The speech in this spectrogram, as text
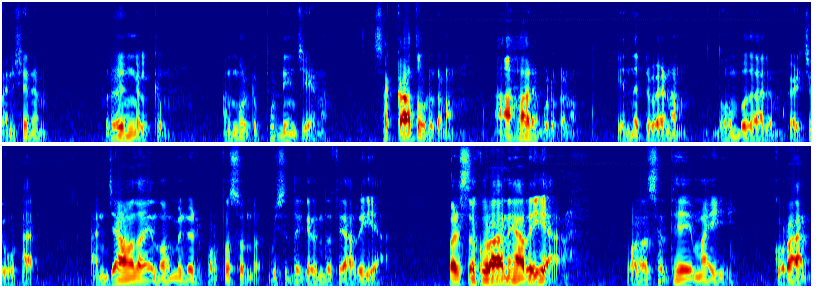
മനുഷ്യനും മൃഗങ്ങൾക്കും അങ്ങോട്ട് പുണ്യം ചെയ്യണം. സക്കാത്ത് കൊടുക്കണം. ആഹാരം കൊടുക്കണം. എന്നിട്ട് വേണം നോമ്പുകാലം കഴിച്ചു കൂട്ടാൻ അഞ്ചാമതായി നോമ്പിന്റെ ഒരു പർപ്പസ് ഉണ്ട്. വിശുദ്ധ ഗ്രന്ഥത്തെ അറിയുക. പരിശുദ്ധ ഖുറാനെ അറിയുക. വളരെ ശ്രദ്ധേയമായി ഖുറാൻ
